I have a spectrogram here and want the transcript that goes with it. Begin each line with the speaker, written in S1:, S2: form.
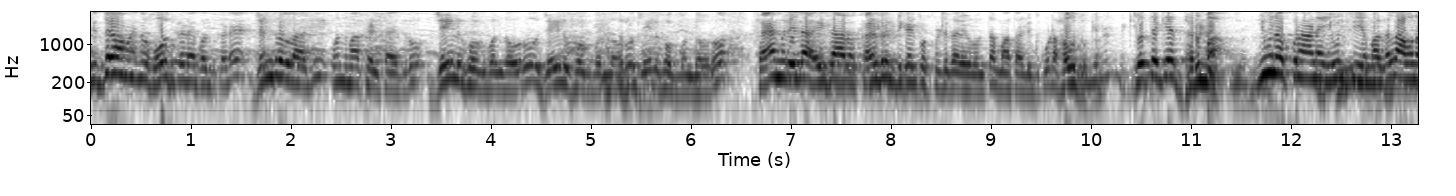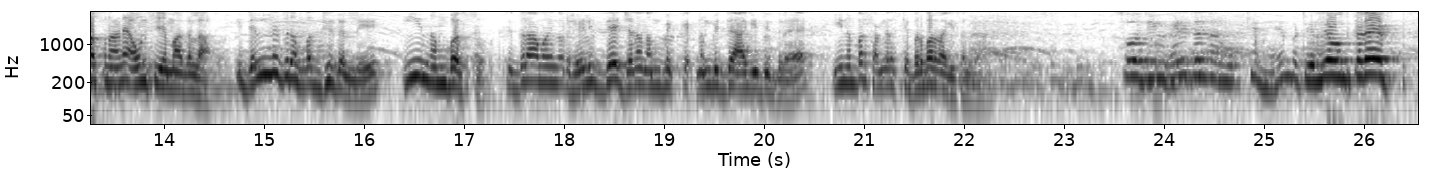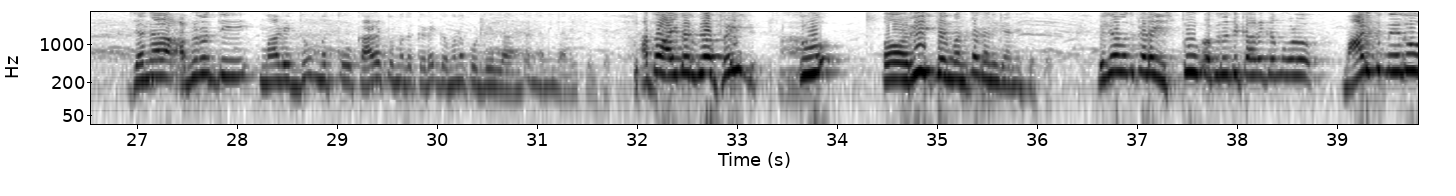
S1: ಸಿದ್ದರಾಮಯ್ಯನವರು ಹೋದ ಕಡೆ ಬಂದ ಕಡೆ ಜನರಲ್ ಆಗಿ ಒಂದು ಮಾತು ಹೇಳ್ತಾ ಇದ್ರು. ಜೈಲಿಗೆ ಹೋಗಿ ಬಂದವರು, ಜೈಲಿಗೆ ಹೋಗಿ ಬಂದವರು, ಜೈಲಿಗೆ ಹೋಗಿ ಬಂದವರು. ಫ್ಯಾಮಿಲಿಲೇ ಐದಾರು ಕಳ್ಳರಿಗೆ ಟಿಕೆಟ್ ಕೊಟ್ಬಿಟ್ಟಿದ್ದಾರೆ ಇವರು ಅಂತ ಮಾತಾಡಿದ್ದು ಕೂಡ ಹೌದು. ಜೊತೆಗೆ ಧರ್ಮ. ಇವನ ಪ್ರಾಣೆ ಇವನ್ ಸಿ ಎಂ ಆಗಲ್ಲ, ಅವನ ಪ್ರಾಣೆ ಅವನ್ ಸಿ ಎಂ ಆಗಲ್ಲ. ಇದೆಲ್ಲದರ ಮಧ್ಯದಲ್ಲಿ ಈ ನಂಬರ್ಸು ಸಿದ್ದರಾಮಯ್ಯನವರು ಹೇಳಿದ್ದೇ ಜನ ನಂಬಿಕೆ, ನಂಬಿದ್ದೇ ಆಗಿದ್ದಿದ್ರೆ ಈ ನಂಬರ್ಸ್ ಕಾಂಗ್ರೆಸ್ಗೆ ಬರಬಾರ್ದಾಗಿತ್ತಲ್ವಾ?
S2: ಸೊ ನೀವು ಹೇಳಿದ್ದನ್ನು ನಾನು ಒಪ್ತೀನಿ ಬಟ್ ಎಲ್ಲೇ ಒಂದು ಕಡೆ ಜನ ಅಭಿವೃದ್ಧಿ ಮಾಡಿದ್ದು ಮತ್ತು ಕಾರ್ಯಕ್ರಮದ ಕಡೆ ಗಮನ ಕೊಡಲಿಲ್ಲ ಅಂತ ನನಗೆ ಅನಿಸುತ್ತೆ. ಅಥವಾ either we are failed to reach them ಅಂತ ನನಗೆ ಅನಿಸುತ್ತೆ. ಎಲ್ಲೇ ಒಂದು ಕಡೆ ಇಷ್ಟು ಅಭಿವೃದ್ಧಿ ಕಾರ್ಯಕ್ರಮಗಳು ಮಾಡಿದ ಮೇಲೂ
